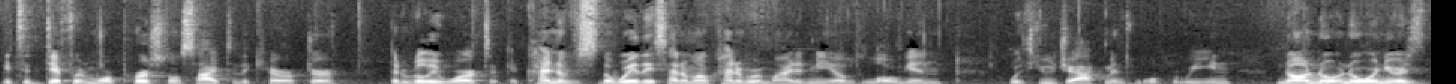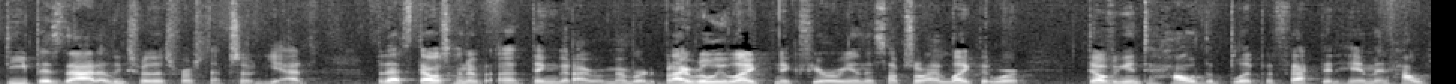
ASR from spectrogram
It's a different, more personal side to the character that really worked. It kind of the way they set him up kind of reminded me of Logan with Hugh Jackman's Wolverine, not no, nowhere near as deep as that, at least for this first episode yet. But that's that was kind of a thing that I remembered. But I really liked Nick Fury in this episode. I like that we're delving into how the blip affected him and how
